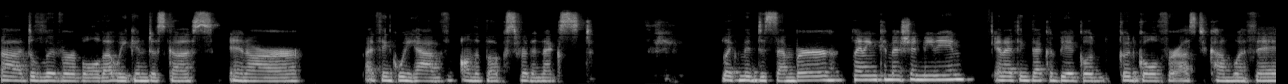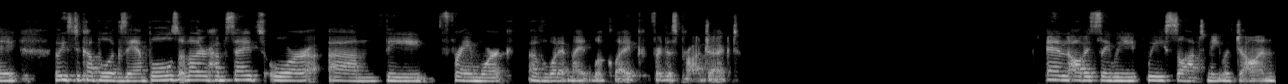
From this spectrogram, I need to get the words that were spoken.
uh, deliverable that we can discuss in our, I think we have on the books for the next like mid-December planning commission meeting. And I think that could be a good good goal for us to come with a at least a couple examples of other hub sites or um, the framework of what it might look like for this project. And obviously we we still have to meet with John.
